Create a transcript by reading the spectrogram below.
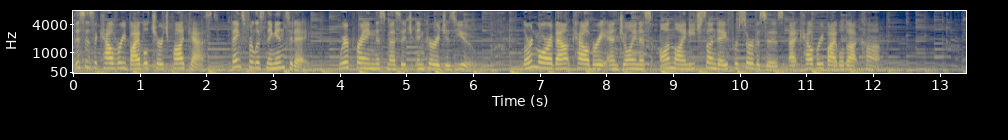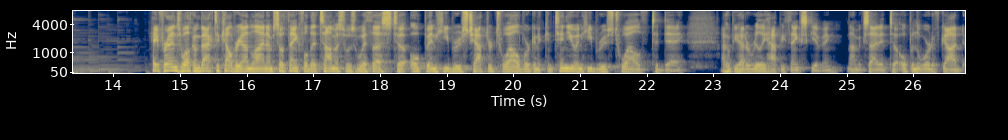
This is the Calvary Bible Church podcast. Thanks for listening in today. We're praying this message encourages you. Learn more about Calvary and join us online each Sunday for services at calvarybible.com. Hey, friends, welcome back to Calvary Online. I'm so thankful that Thomas was with us to open Hebrews chapter 12. We're going to continue in Hebrews 12 today. I hope you had a really happy Thanksgiving. I'm excited to open the Word of God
